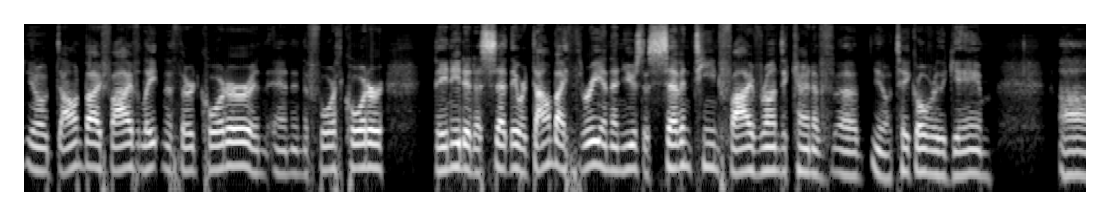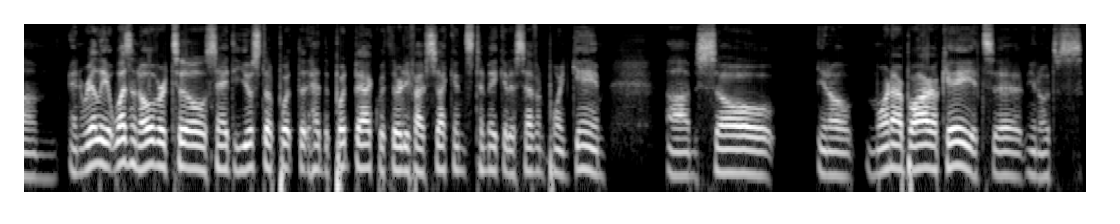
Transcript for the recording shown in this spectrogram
you know down by five late in the third quarter, and and in the fourth quarter, they needed a set. They were down by three, and then used a 17-5 run to kind of uh, you know take over the game. Um, and really, it wasn't over till Santi Yusta put the, had the put back with 35 seconds to make it a seven point game. Um, so you know, Mornar Bar, okay, it's a you know it's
